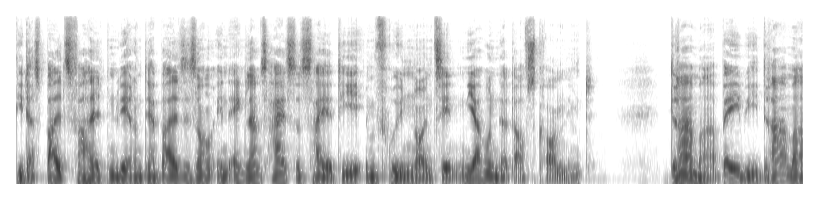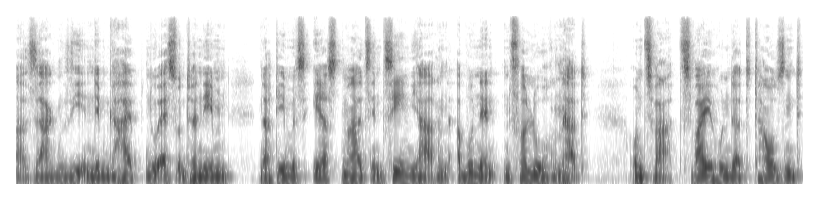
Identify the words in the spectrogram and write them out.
die das Balzverhalten während der Ballsaison in Englands High Society im frühen 19. Jahrhundert aufs Korn nimmt. Drama, Baby, Drama, sagen sie in dem gehypten US-Unternehmen, nachdem es erstmals in zehn Jahren Abonnenten verloren hat. Und zwar 200.000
